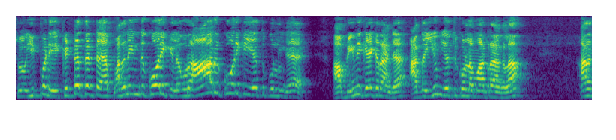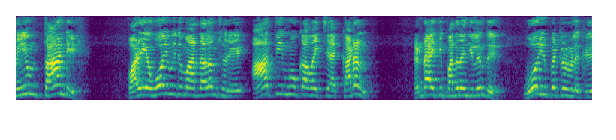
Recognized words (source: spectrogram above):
ஸோ இப்படி கிட்டத்தட்ட பதினைந்து கோரிக்கையில் ஒரு ஆறு கோரிக்கை ஏற்றுக்கொள்ளுங்க அப்படின்னு கேட்குறாங்க அதையும் ஏற்றுக்கொள்ள மாட்றாங்களாம். அதனையும் தாண்டி பழைய ஓய்வூதியமா இருந்தாலும் சரி அதிமுக வைச்ச கடன் ரெண்டாயிரத்தி பதினஞ்சிலிருந்து ஓய்வு பெற்றவர்களுக்கு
